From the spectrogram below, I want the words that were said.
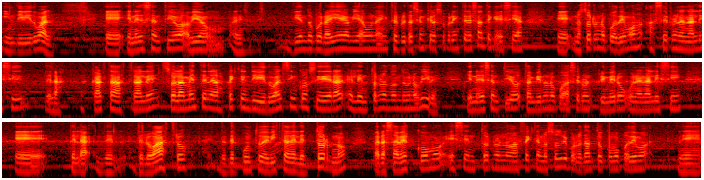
individual. en ese sentido, había viendo por ahí había una interpretación que era súper interesante que decía, nosotros no podemos hacer un análisis de las cartas astrales solamente en el aspecto individual sin considerar el entorno en donde uno vive. Y en ese sentido también uno puede hacer primero un análisis eh, de, la, de, los astros desde el punto de vista del entorno para saber cómo ese entorno nos afecta a nosotros y por lo tanto cómo podemos eh,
